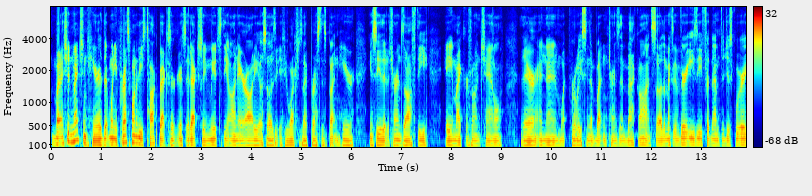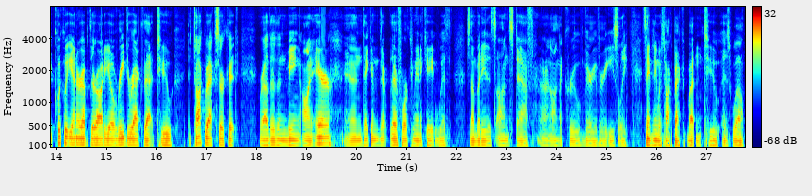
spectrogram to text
But I should mention here that when you press one of these talkback circuits, it actually mutes the on-air audio. So if you watch as I press this button here, you can see that it turns off the A microphone channel there, and then what, releasing the button turns them back on. So that makes it very easy for them to just very quickly interrupt their audio, redirect that to the talkback circuit rather than being on air, and they can therefore communicate with somebody that's on staff or on the crew very, very easily. Same thing with TalkBack button 2 as well.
